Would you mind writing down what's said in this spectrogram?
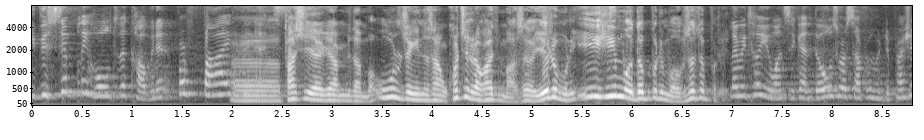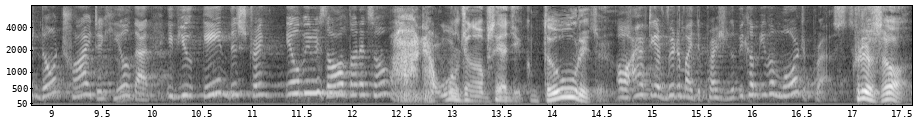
if you simply hold to the covenant for five 어, minutes. 다시 이야기합니다. 뭐 우울증 있는 사람 고치려고 하지 마세요. 여러분이 이힘 얻어버리면 없어져 버려요. Let me tell you once again, those who are suffering from depression, don't try to heal that. If you gain this strength, it'll be resolved on its own. 아, 나 우울증 없애야지. 그럼 더 우울해져요. Oh, I have to get rid of my depression. You'll become even more depressed. 그래서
